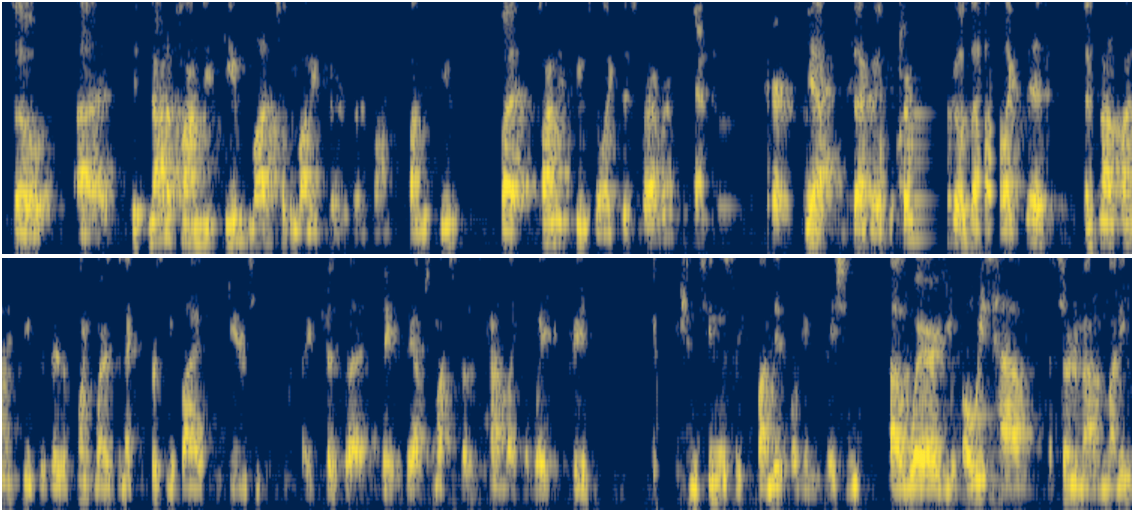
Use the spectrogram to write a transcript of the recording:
So uh, it's not a Ponzi scheme. A lot of token bonding curves are Ponzi schemes, but Ponzi schemes go like this forever. Depends on the curve. Yeah, exactly. If the curve goes out like this, then it's not a Ponzi scheme because there's a point where the next person who buys is guaranteed to lose money because uh, they, they have too much. So it's kind of like a way to create continuously funded organization uh, where you always have a certain amount of money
